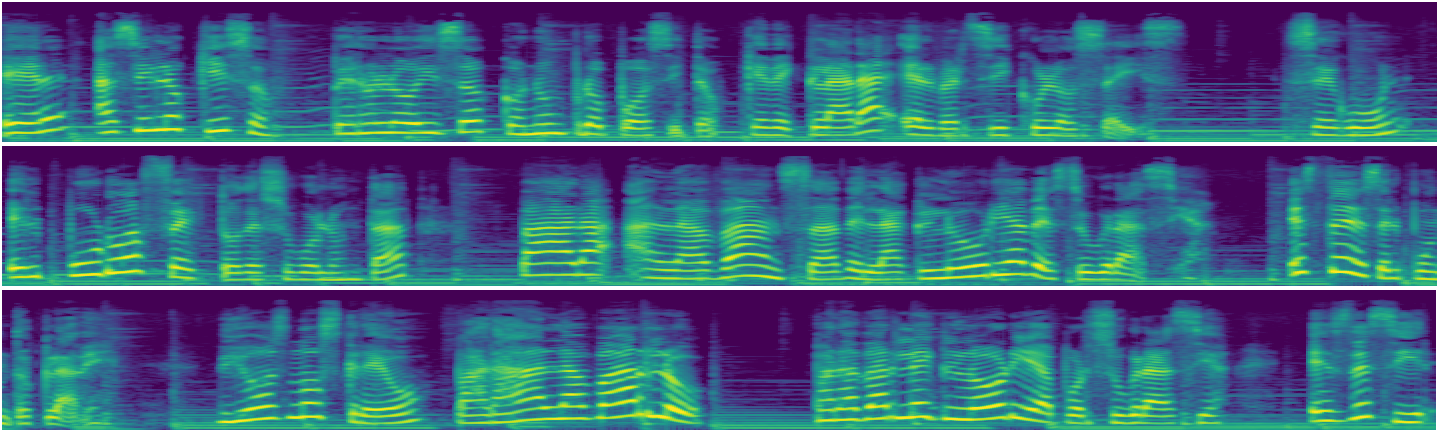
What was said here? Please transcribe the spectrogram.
Él así lo quiso, pero lo hizo con un propósito que declara el versículo 6. Según el puro afecto de su voluntad, para alabanza de la gloria de su gracia. Este es el punto clave. Dios nos creó para alabarlo, para darle gloria por su gracia, es decir,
